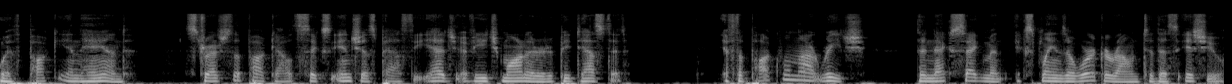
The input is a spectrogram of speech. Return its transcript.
With puck in hand, stretch the puck out 6 inches past the edge of each monitor to be tested. If the puck will not reach, the next segment explains a workaround to this issue.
